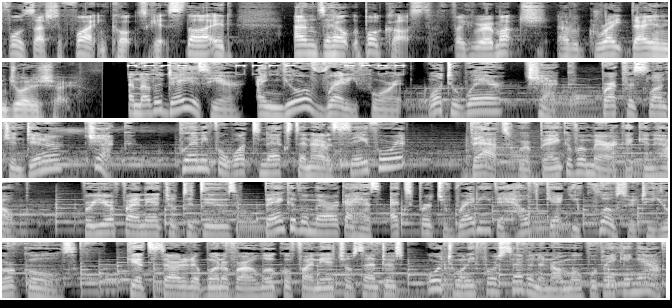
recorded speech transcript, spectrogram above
forward slash the fighting cock to get started and to help the podcast. Thank you very much. Have a great day and enjoy the show. Another day is here and you're ready for it. What to wear? Check. Breakfast, lunch, and dinner? Check. Planning for what's next and how to save for it? That's where Bank of America can help. For your financial to-dos, Bank of America has experts ready to help get you closer to your goals. Get started at one of our local financial centers or 24-7 in our mobile banking app.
